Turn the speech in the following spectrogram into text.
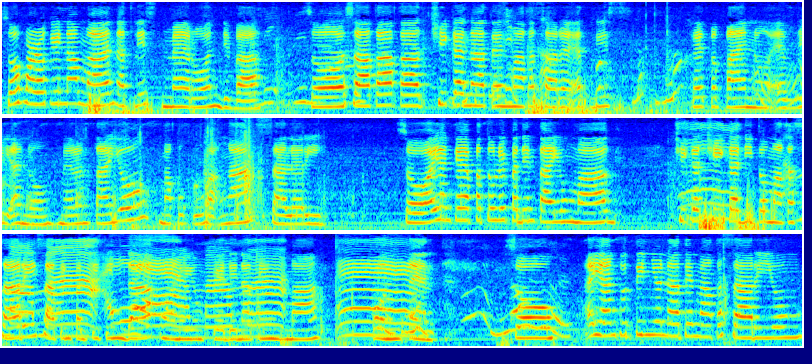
so far okay naman, at least meron, 'di ba? So, sa kaka-chika natin mga kasara, at least kahit papaano, every ano, meron tayong makukuha nga salary. So, ayan, kaya patuloy pa din tayong mag chika-chika dito mga kasari sa ating pagtitinda, kung ano yung pwede nating ma-content. So, ayan, continue natin mga kasari yung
